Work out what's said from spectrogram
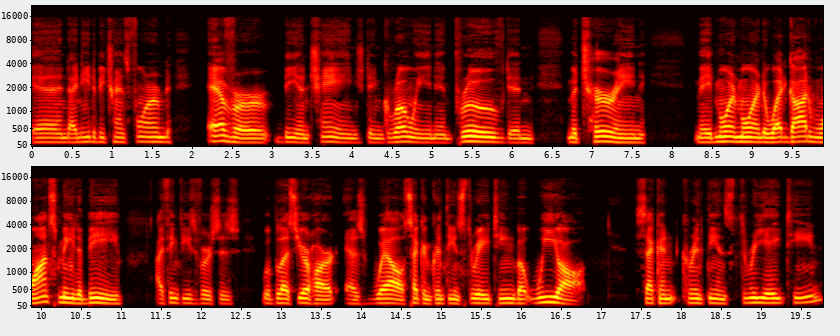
and I need to be transformed, ever being changed and growing, improved and maturing, made more and more into what God wants me to be. I think these verses will bless your heart as well. Second Corinthians 3:18, but we all Second Corinthians 3:18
